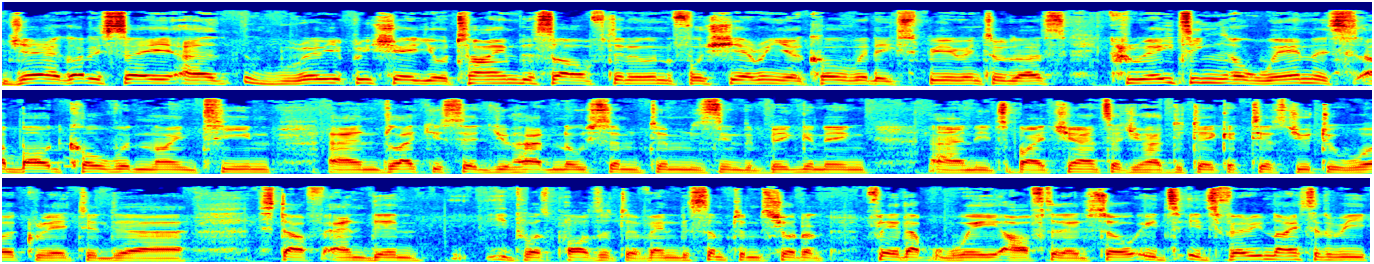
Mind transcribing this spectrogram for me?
Jay, I got to say, I really appreciate your time this afternoon for sharing your COVID experience with us, creating awareness about COVID 19. And like you said, you had no symptoms in the beginning, and it's by chance that you had to take a test due to work related uh, stuff, and then it was positive, and the symptoms showed up, flared up way after that. So it's it's very nice that we,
